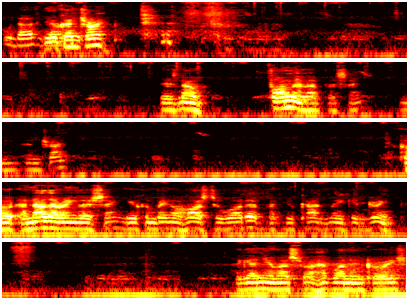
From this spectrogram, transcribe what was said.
who does that? You can try. There's no formula per se. Can try. To quote another English saying, you can bring a horse to water, but you can't make it drink. Again, you must have one in Croatia.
